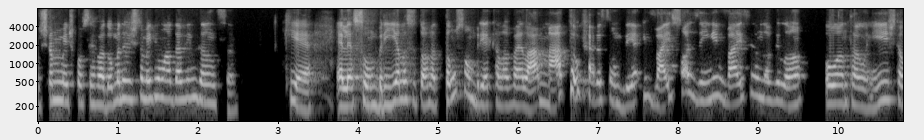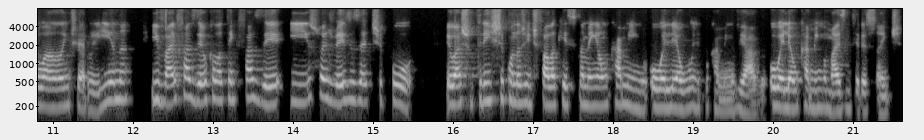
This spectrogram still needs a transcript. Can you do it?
extremamente conservador, mas a gente também tem um lado da vingança, que é, ela é sombria, ela se torna tão sombria que ela vai lá, mata o cara sombria e vai sozinha e vai sendo a vilã ou antagonista ou a anti-heroína e vai fazer o que ela tem que fazer. E isso, às vezes, é tipo... Eu acho triste quando a gente fala que esse também é um caminho, ou ele é o único caminho viável, ou ele é o caminho mais interessante.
